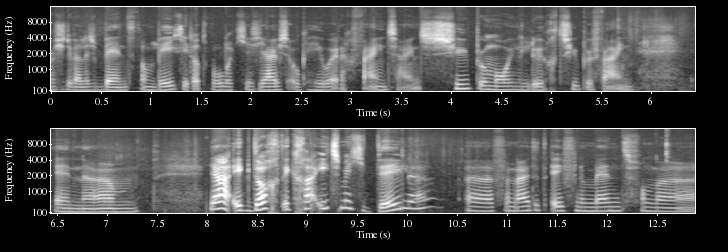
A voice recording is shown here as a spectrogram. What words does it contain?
als je er wel eens bent, dan weet je dat wolkjes juist ook heel erg fijn zijn. Super mooie lucht, super fijn. En um, ja, ik dacht, ik ga iets met je delen uh, vanuit het evenement van, uh,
